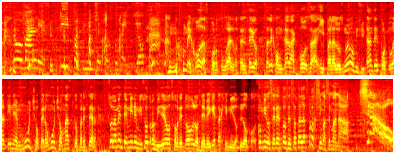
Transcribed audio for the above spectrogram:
No vales, pito pinche tortuga idiota No me jodas Portugal, o sea, en serio, sales con cada cosa y para los nuevos visitantes Portugal tiene mucho, pero mucho más que ofrecer. Solamente miren mis otros videos, sobre todo los de Vegeta Gemidos Locos. Conmigo será entonces hasta la próxima semana. ¡Chao!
